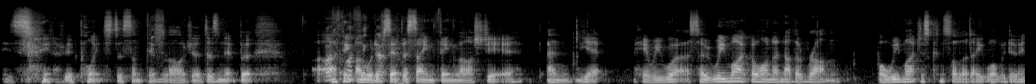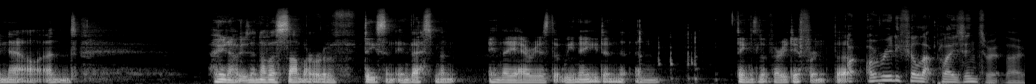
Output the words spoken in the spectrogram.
is you know, it points to something larger, doesn't it? But I, I think I, I would have said the same thing last year, and yet here we were. So we might go on another run, or we might just consolidate what we're doing now, and who knows, another summer of decent investment in the areas that we need, and and things look very different. But I, I really feel that plays into it, though.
